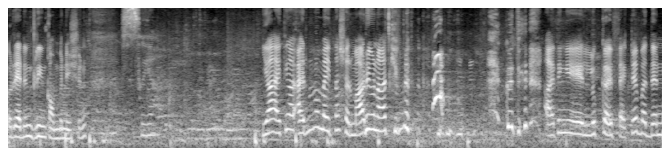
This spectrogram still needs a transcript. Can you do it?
red and green combination so yeah yeah I think I don't know मैं इतना शर्मा रही हूँ ना आज की कुछ आई थिंक ये लुक का इफ़ेक्ट है but then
